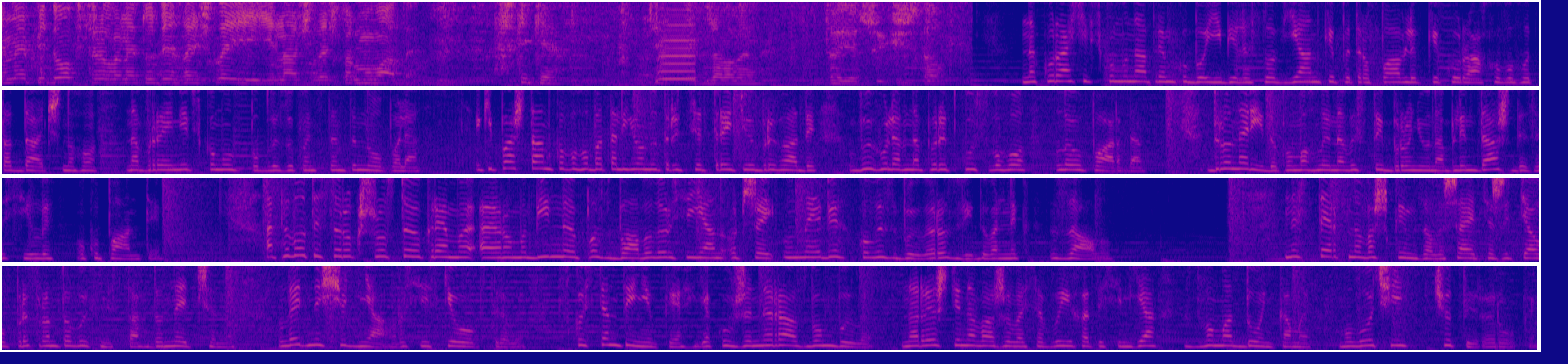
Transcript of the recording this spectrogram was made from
І ми під обстрілами туди зайшли і почали штурмувати. Скільки завалили? Та я ж їх читав. На Курахівському напрямку бої біля Слов'янки, Петропавлівки, Курахового та Дачного. На Времівському поблизу Константинополя. Екіпаж танкового батальйону 33-ї бригади вигуляв напередку свого леопарда. Дронарі допомогли навести броню на бліндаж, де засіли окупанти. А пілоти 46-ї окремої аеромобільної позбавили росіян очей у небі, коли збили розвідувальник залу. Нестерпно важким залишається життя у прифронтових містах Донеччини. Ледь не щодня російські обстріли. З Костянтинівки, яку вже не раз бомбили, нарешті наважилася виїхати сім'я з двома доньками, молодшій 4 роки.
